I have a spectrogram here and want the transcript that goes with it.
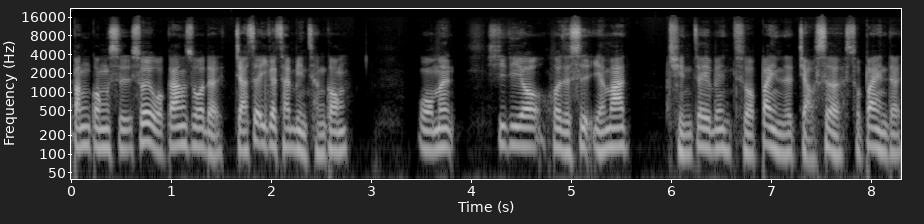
帮公司。嗯、所以我刚刚说的，假设一个产品成功，我们 CTO 或者是研发群这边所扮演的角色，所扮演的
